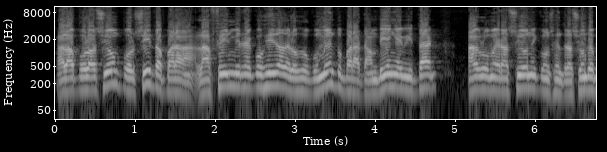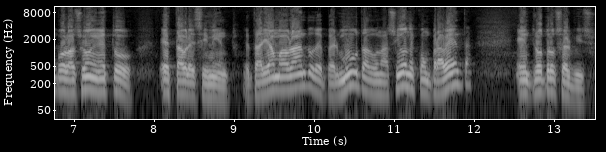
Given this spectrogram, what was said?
a la población por cita para la firma y recogida de los documentos para también evitar aglomeración y concentración de población en estos establecimientos. Estaríamos hablando de permutas, donaciones, compraventa, entre otros servicios.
